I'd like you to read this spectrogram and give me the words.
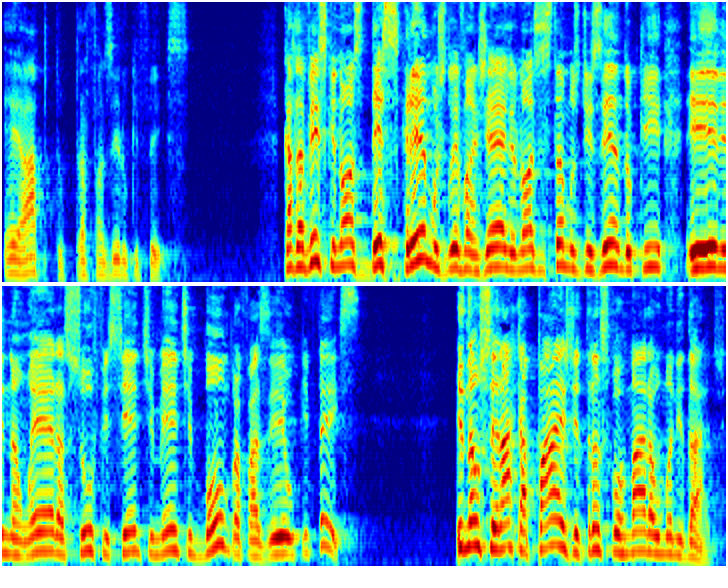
é apto para fazer o que fez. Cada vez que nós descremos do Evangelho, nós estamos dizendo que ele não era suficientemente bom para fazer o que fez. E não será capaz de transformar a humanidade.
